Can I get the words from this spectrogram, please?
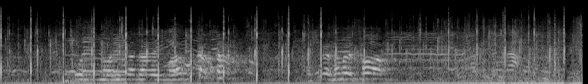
今年の理科大も暑かった。お疲れ様でした。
